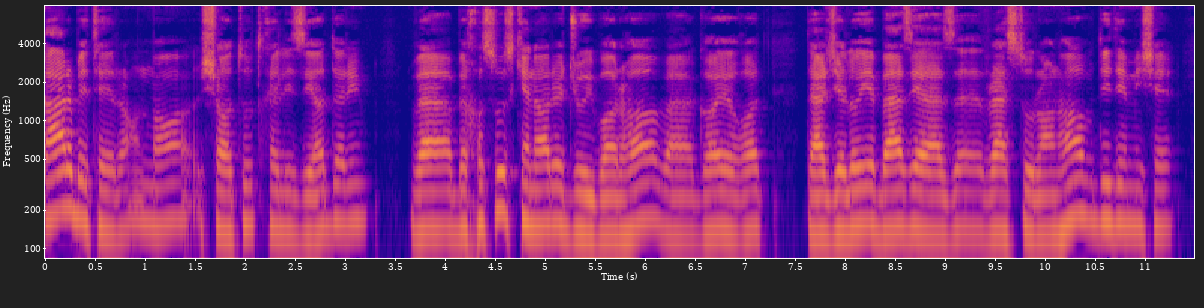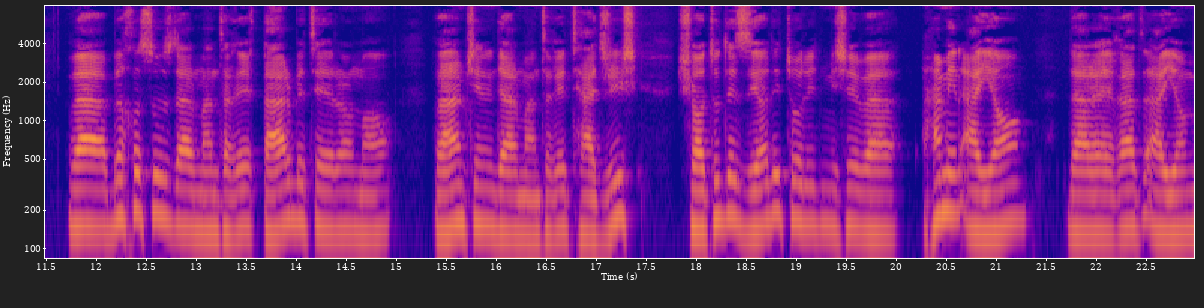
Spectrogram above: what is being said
غرب تهران ما شاتوت خیلی زیاد داریم و به خصوص کنار جویبارها و گاهی اوقات در جلوی بعضی از رستوران ها دیده میشه و به خصوص در منطقه غرب تهران ما و همچنین در منطقه تجریش شاتوت زیادی تولید میشه و همین ایام در حقیقت ایام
